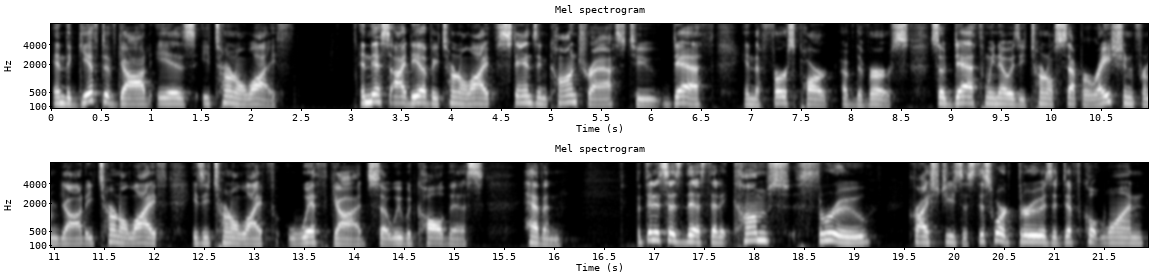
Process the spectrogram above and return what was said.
And the gift of God is eternal life. And this idea of eternal life stands in contrast to death in the first part of the verse. So, death we know is eternal separation from God. Eternal life is eternal life with God. So, we would call this heaven. But then it says this that it comes through Christ Jesus. This word through is a difficult one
